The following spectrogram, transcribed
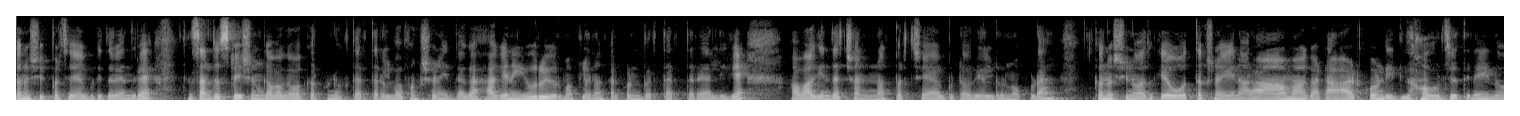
ಕನುಷಿಗೆ ಪರಿಚಯ ಆಗಿಬಿಟ್ಟಿದ್ದಾರೆ ಅಂದರೆ ಸಂತೋಷ್ ಸ್ಟೇಷನ್ಗೆ ಅವಾಗ ಅವಾಗ ಕರ್ಕೊಂಡು ಹೋಗ್ತಾ ಇರ್ತಾರಲ್ವ ಫಂಕ್ಷನ್ ಇದ್ದಾಗ. ಹಾಗೆಯೇ ಇವರು ಇವ್ರ ಮಕ್ಕಳನ್ನ ಕರ್ಕೊಂಡು ಬರ್ತಾ ಇರ್ತಾರೆ ಅಲ್ಲಿಗೆ. ಅವಾಗಿಂದ ಚೆನ್ನಾಗಿ ಪರಿಚಯ ಆಗ್ಬಿಟ್ಟವ್ರು ಎಲ್ಲರೂ ಕೂಡ. ಕನುಷಿನು ಅದಕ್ಕೆ ಹೋದ ತಕ್ಷಣ ಏನು ಆರಾಮಾಗಿ ಆಟ ಆಡ್ಕೊಂಡಿದ್ಲು ಅವ್ರ ಜೊತೆನೇ. ಇನ್ನು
